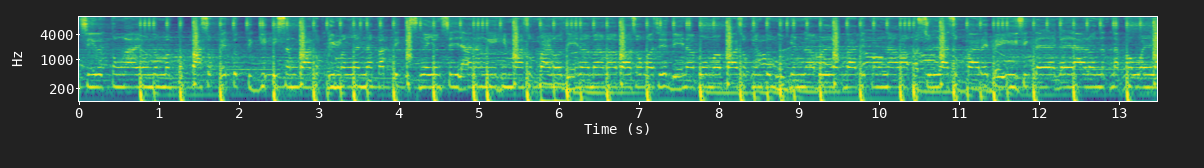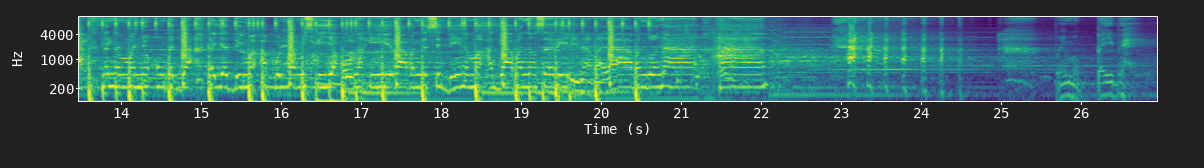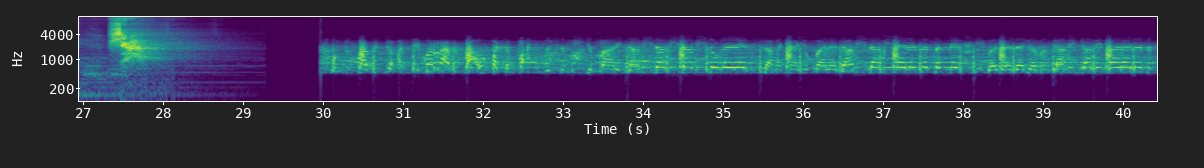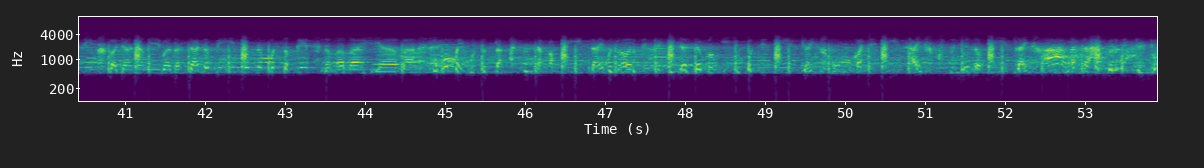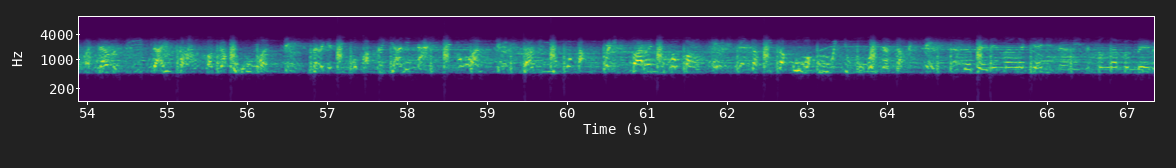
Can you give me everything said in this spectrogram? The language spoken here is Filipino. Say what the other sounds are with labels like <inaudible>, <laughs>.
sila tong ayaw na magpapasok. Ito tigi isang batok. Di mga nakatiis. Ngayon sila nang ihimasok Paano di na makapasok? Kasi di na pumapasok. Yung tunog yung nabulak. Dati pang nakakasulasok Pare. Basic talaga Lalo na't nakawala Na naman yung daga. Kaya di maapula Miski ako. Nahihirapan Kasi di na maagapan ng sarili na kalaban ko na ha? <laughs> Primo baby. Sha akong palabas Sa media pare dami dami dami logalet Sa kanya yung pala dami dami na nasa net Iba talaga mang gamit gamit para lang sa sim Padya ng iba tas sasabihin mo na masakit Nakakahiya ka Yung kamay mo sa taas na Manharap din kayo kaya alam ang iyong pagdi-disguise Puro kasi this high Gusto nyo na line Aangat lahat pero di kayo kasama time pa Pag ako kumante nyo mapanghe Kita-kita ko ako yung buhay na success Una pwede mga judge namin Ang mga pabebe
